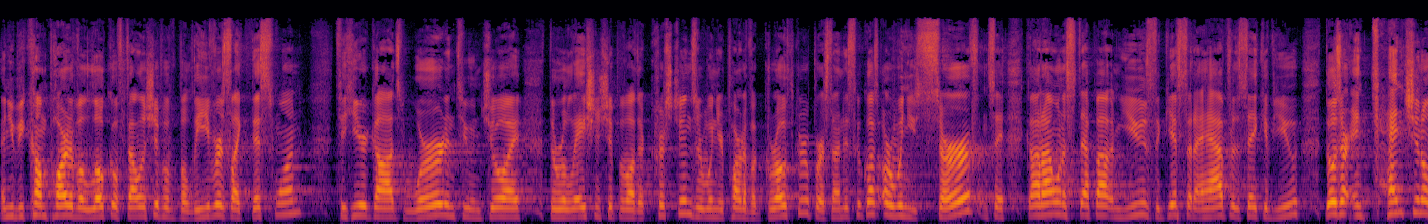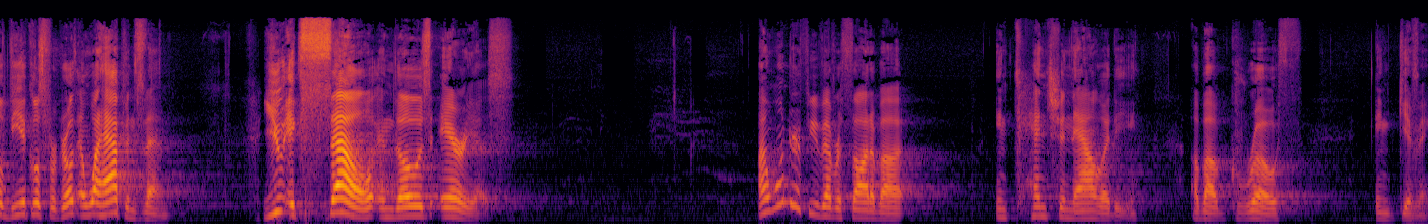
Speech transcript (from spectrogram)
and you become part of a local fellowship of believers like this one to hear God's word and to enjoy the relationship of other Christians, or when you're part of a growth group or a Sunday school class, or when you serve and say, God, I want to step out and use the gifts that I have for the sake of you, those are intentional vehicles for growth. And what happens then? You excel in those areas. I wonder if you've ever thought about intentionality about growth in giving.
